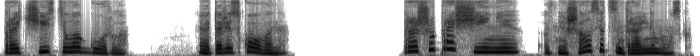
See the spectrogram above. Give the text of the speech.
прочистила горло. Это рискованно. «Прошу прощения», — вмешался центральный мозг.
